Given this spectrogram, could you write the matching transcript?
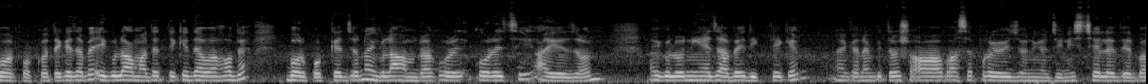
বর- পক্ষ থেকে যাবে এগুলো আমাদের থেকে দেওয়া হবে বর পক্ষের জন্য এগুলো আমরা করে করেছি আয়োজন এগুলো নিয়ে যাবে এদিক থেকে এখানে ভিতরে সব আছে প্রয়োজনীয় জিনিস ছেলেদের বা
